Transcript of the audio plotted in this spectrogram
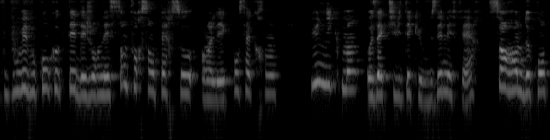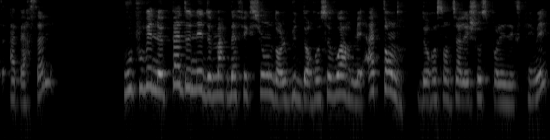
Vous pouvez vous concocter des journées 100% perso en les consacrant uniquement aux activités que vous aimez faire sans rendre de compte à personne. Vous pouvez ne pas donner de marque d'affection dans le but d'en recevoir mais attendre de ressentir les choses pour les exprimer.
